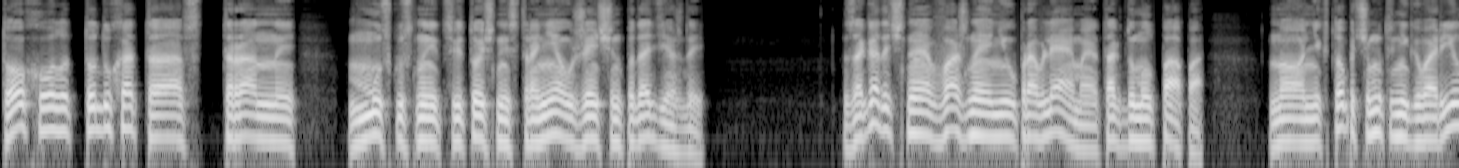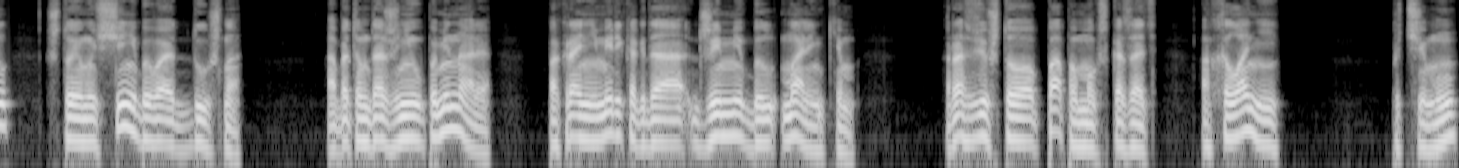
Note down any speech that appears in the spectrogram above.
То холод, то духота в странной, мускусной цветочной стране у женщин под одеждой. Загадочное, важное, неуправляемое, так думал папа. Но никто почему-то не говорил, что и мужчине бывает душно. Об этом даже не упоминали, по крайней мере, когда Джимми был маленьким. Разве что папа мог сказать «охолони». Почему?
